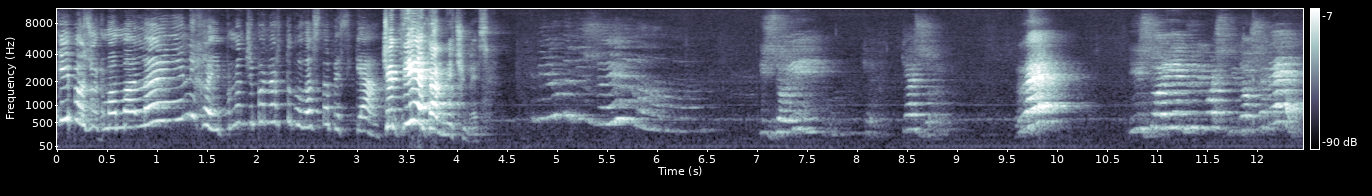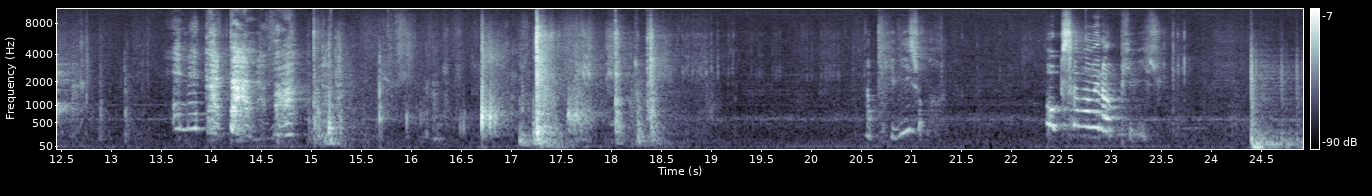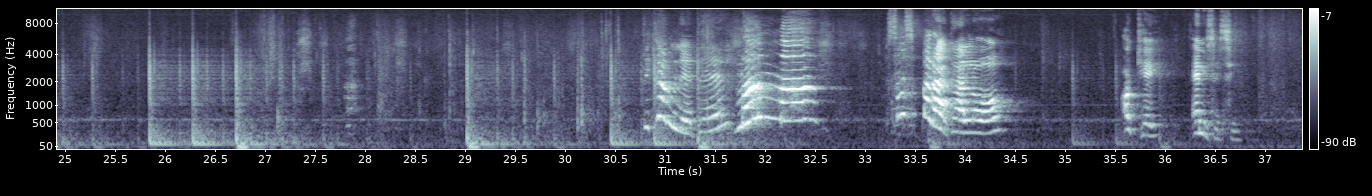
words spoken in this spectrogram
Είπα σου ρε μαμά, αλλά δεν είχα ύπνο και είπα να έρθω ποδά στα παιδιά. Και τι έκανες έτσι μέσα; Μιλάμε τη ζωή, μάμα μου. Η ζωή. Ποια- Ποια ζωή. Ρε! Η ζωή είναι του λίγο σπιτός, ρε! Ε, με κατάλαβα. Να πηδήσω. Ω ξανά με να πηδήσω. Τι κάνετε, Μάμα! σας παρακαλώ. Οκ, εν είσαι εσύ.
